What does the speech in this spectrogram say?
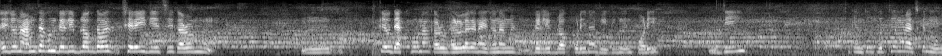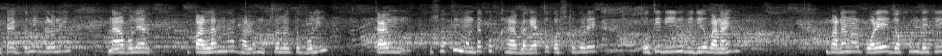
এই জন্য আমি তো এখন ডেলি ব্লগ দেওয়া ছেড়েই দিয়েছি, কারণ কেউ দেখো না কারও ভালো লাগে না, এই জন্য আমি ডেলি ব্লগ করি না, দুই, তিন দিন পরেই দিই। কিন্তু সত্যি আমার আজকে মনটা একদমই ভালো নেই। না বলে আর পারলাম না, ভাবলাম চলো একটু বলি। কারণ সত্যি মনটা খুব খারাপ লাগে, এত কষ্ট করে প্রতিদিন ভিডিও বানাই। বানানোর পরে যখন দেখি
